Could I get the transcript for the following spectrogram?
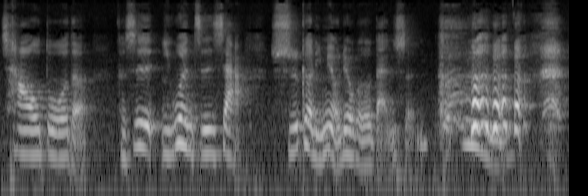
超多的，可是一问之下，十个里面有六个都单身。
